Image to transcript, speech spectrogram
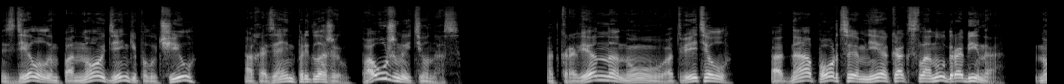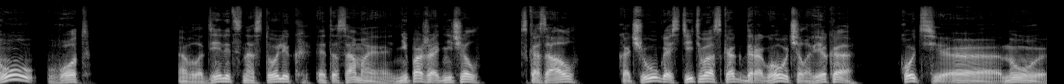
Сделал им панно, деньги получил, а хозяин предложил, поужинайте у нас. Откровенно, ну, ответил, одна порция мне как слону дробина. Ну, вот. А владелец на столик это самое не пожадничал. Сказал, Хочу угостить вас как дорогого человека. Хоть, э, ну,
